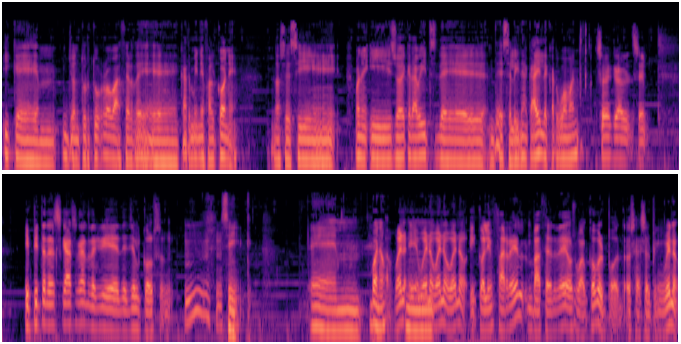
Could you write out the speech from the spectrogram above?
y que mm, John Turturro va a hacer de Carmine Falcone. No sé si... Bueno, y Zoe Kravitz de, de Selina Kyle, de Catwoman. Soy Kravitz, sí. Y Peter Skarsgård de, de Jill Coulson. Mm, Sí, Em, bueno, Ah, Bueno, y mm, bueno, bueno, bueno. Y Colin Farrell va a hacer de Oswald Cobblepot, o sea, es el pingüino.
